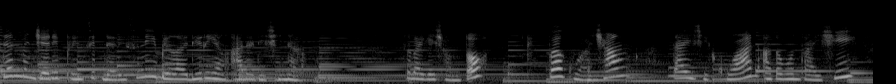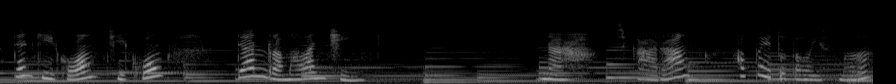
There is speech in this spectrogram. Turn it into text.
dan menjadi prinsip dari seni bela diri yang ada di Cina. Sebagai contoh, Bagua Chang Tai Chi Quan ataupun Tai Chi, dan Qigong, Qigong, dan Ramalan Qing. Nah, sekarang apa itu Taoisme?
